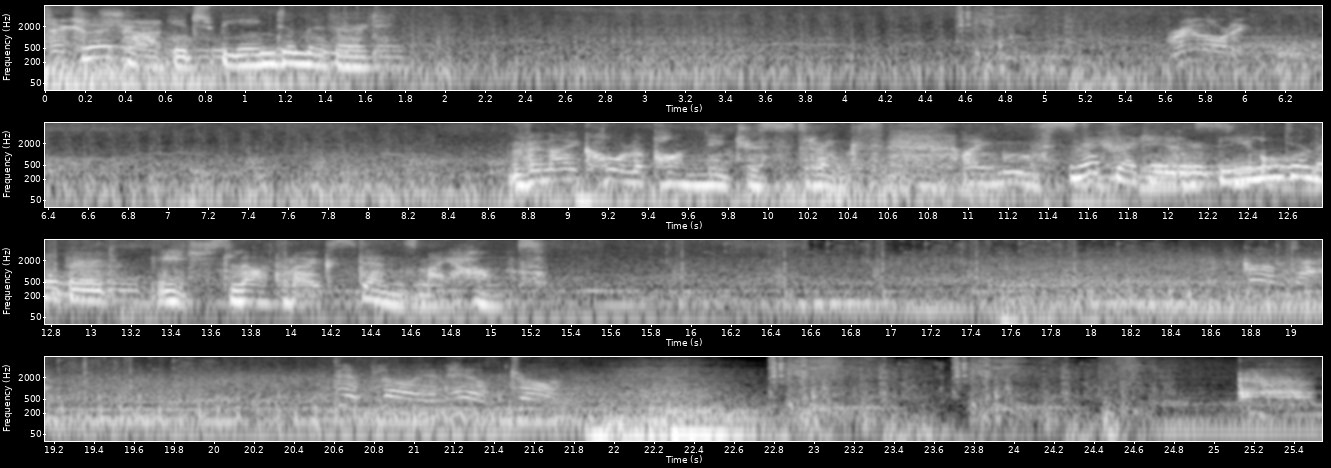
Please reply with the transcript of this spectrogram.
Care package being delivered. Reloading. When I call upon nature's strength, I move swiftly and Replicator see being all. delivered. Each slaughter extends my hunt. Contact. Deploying health drone. Help!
